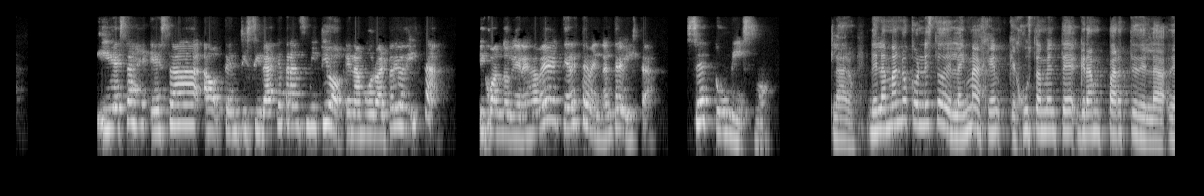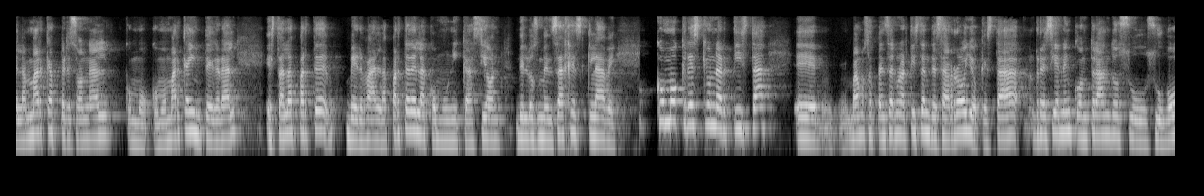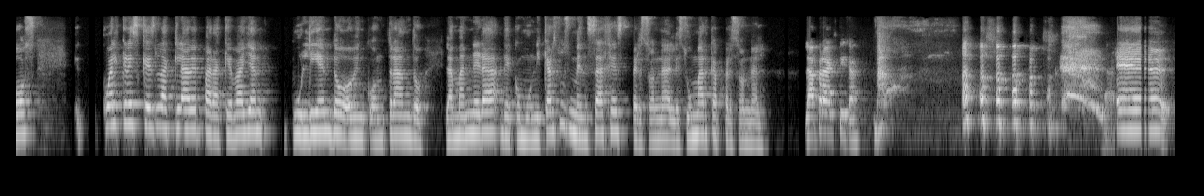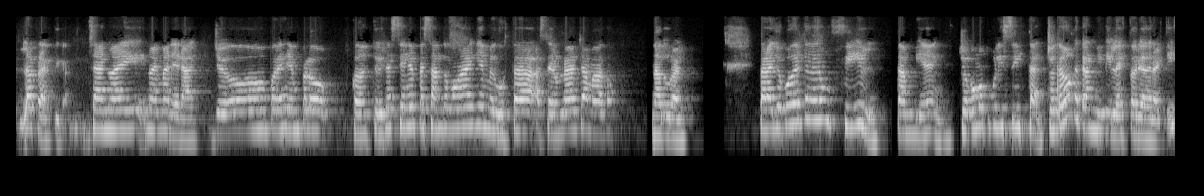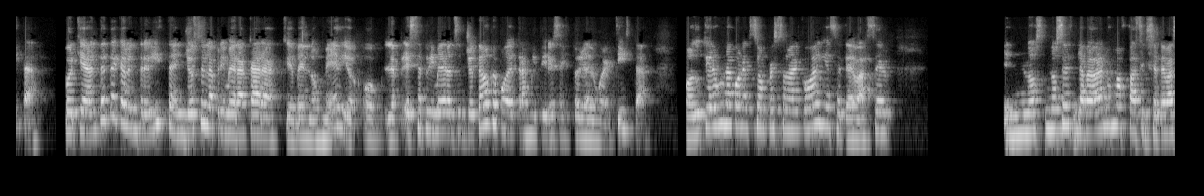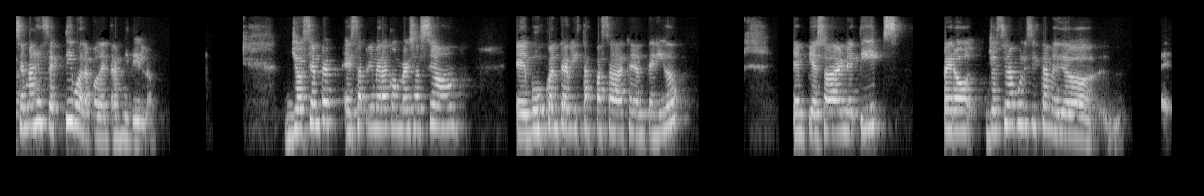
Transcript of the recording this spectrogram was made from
y esa, esa autenticidad que transmitió enamoró al periodista. Y cuando vienes a ver, tienes tremenda entrevista. Sé tú mismo. Claro, de la mano con esto de la imagen, que justamente gran parte de la, de la marca personal como, como marca integral está la parte verbal, la parte de la comunicación, de los mensajes clave. ¿Cómo crees que un artista, eh, vamos a pensar un artista en desarrollo que está recién encontrando su, su voz, cuál crees que es la clave para que vayan puliendo o encontrando la manera de comunicar sus mensajes personales, su marca personal? La práctica. Eh, la práctica. O sea, no hay, no hay manera. Yo, por ejemplo, cuando estoy recién empezando con alguien, me gusta hacer una llamada natural para yo poder tener un feel también, yo como publicista, yo tengo que transmitir la historia del artista. Porque antes de que lo entrevisten, yo soy la primera cara que ven los medios, o ese primero, yo tengo que poder transmitir esa historia de un artista. Cuando tú tienes una conexión personal con alguien, se te va a hacer, no, no sé, la palabra no es más fácil, se te va a hacer más efectivo la poder transmitirlo. Yo siempre, esa primera conversación, eh, busco entrevistas pasadas que hayan tenido, empiezo a darle tips, pero yo soy una publicista medio,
